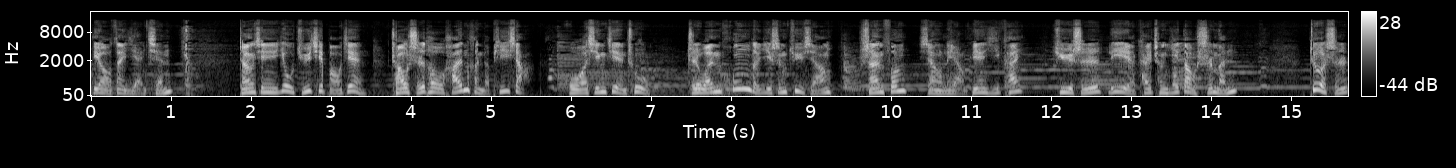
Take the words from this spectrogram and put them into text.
掉在眼前。张信又举起宝剑，朝石头狠狠地劈下。火星剑出，只闻“轰”的一声巨响，山峰向两边移开，巨石裂开成一道石门。这时，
